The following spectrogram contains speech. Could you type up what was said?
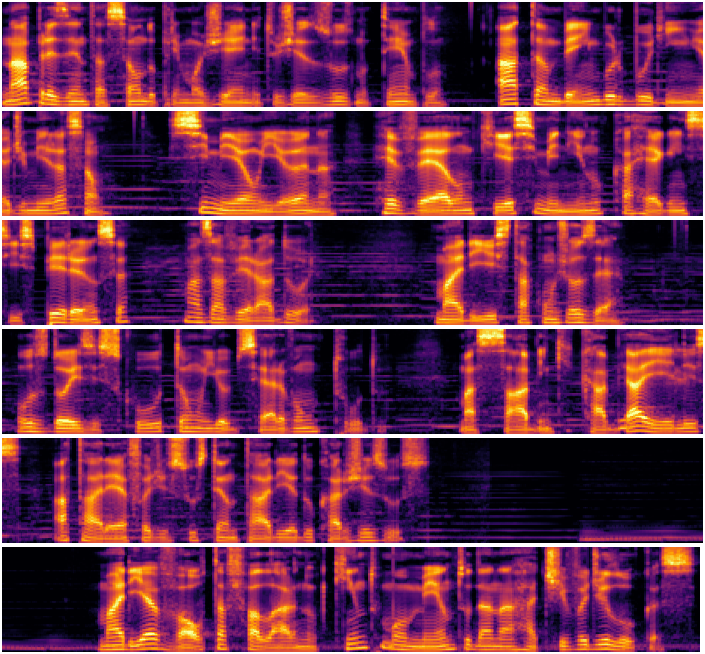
Na apresentação do primogênito Jesus no templo, há também burburinho e admiração. Simeão e Ana revelam que esse menino carrega em si esperança, mas haverá dor. Maria está com José. Os dois escutam e observam tudo, mas sabem que cabe a eles a tarefa de sustentar e educar Jesus. Maria volta a falar no quinto momento da narrativa de Lucas,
